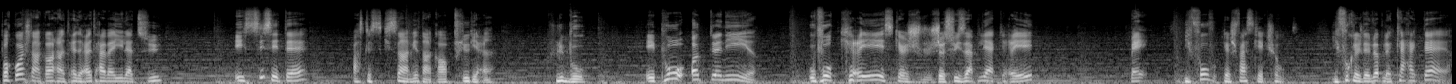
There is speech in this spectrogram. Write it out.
Pourquoi je suis encore en train de retravailler là-dessus? Et si c'était parce que ce qui s'en vient est encore plus grand, plus beau. Et pour obtenir ou pour créer ce que je, suis appelé à créer, bien, il faut que je fasse quelque chose. Il faut que je développe le caractère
